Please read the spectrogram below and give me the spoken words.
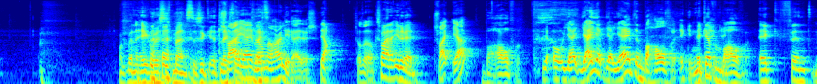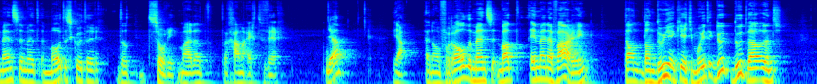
Maar ik ben een egoïstisch mens, dus ik, het ligt... Zwaai jij wel naar Harley-rijders? Ja, Dat wel. ik zwaai naar iedereen. Zwaai... Ja? Behalve. ja oh, jij, jij, hebt, ja, jij hebt een behalve. Ik niet, Ik heb een behalve. Ik vind mensen met een motorscooter... Dat, sorry, maar dat, dat gaat me echt te ver. Ja? Ja, en dan vooral de mensen... Want in mijn ervaring, dan, dan doe je een keertje moeite. Ik doe, doe het wel eens.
